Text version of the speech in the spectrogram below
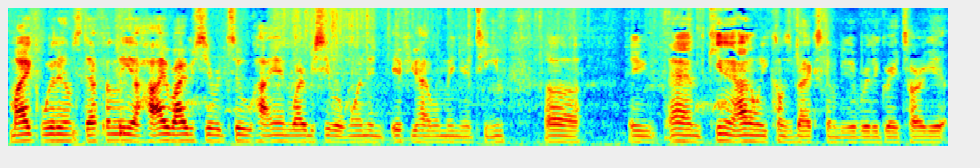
Mike Williams, definitely a high wide receiver two, high end wide receiver one, and if you have him in your team. Uh, and Keenan Allen, when he comes back, is going to be a really great target.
